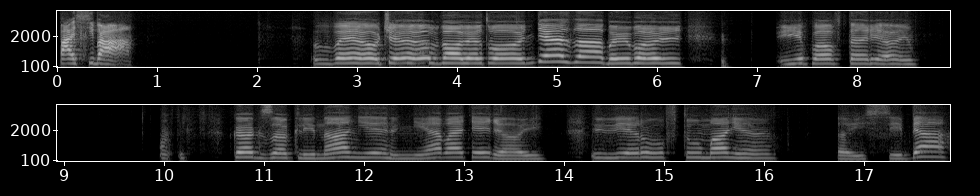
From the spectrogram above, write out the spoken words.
Спасибо. Выучив номер твой, не забывай и повторяй. Как заклинание не потеряй веру в тумане, а из себя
